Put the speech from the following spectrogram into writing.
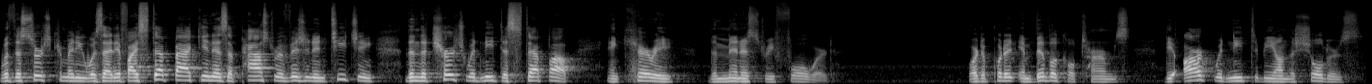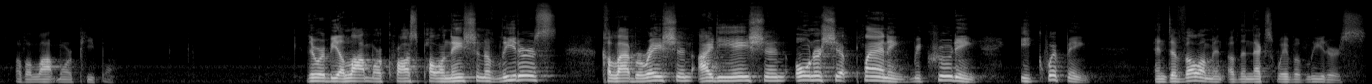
with the search committee was that if I step back in as a pastor of vision and teaching, then the church would need to step up and carry the ministry forward. Or to put it in biblical terms, the ark would need to be on the shoulders of a lot more people. There would be a lot more cross pollination of leaders, collaboration, ideation, ownership, planning, recruiting, equipping, and development of the next wave of leaders.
